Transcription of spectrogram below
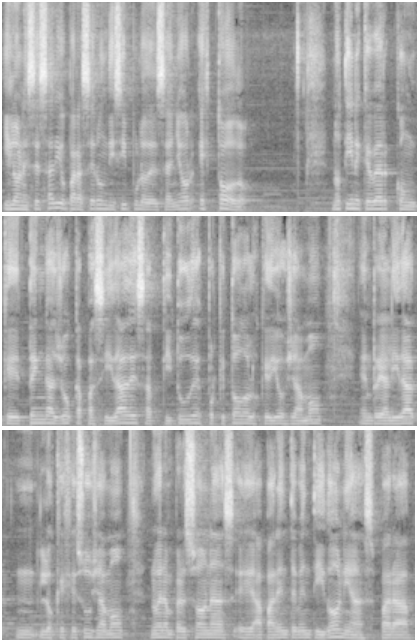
Y lo necesario para ser un discípulo del Señor es todo. No tiene que ver con que tenga yo capacidades, aptitudes, porque todos los que Dios llamó, en realidad mm, los que Jesús llamó no eran personas eh, aparentemente idóneas para,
